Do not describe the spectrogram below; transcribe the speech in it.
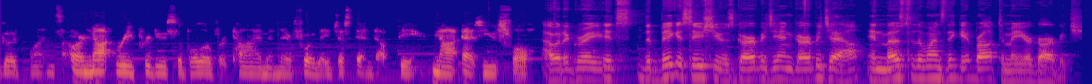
good ones, are not reproducible over time, and therefore they just end up being not as useful. I would agree. It's the biggest issue is garbage in, garbage out, and most of the ones that get brought to me are garbage.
